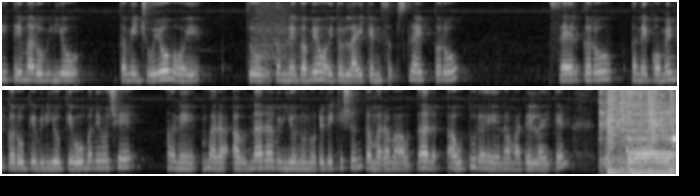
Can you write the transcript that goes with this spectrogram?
રીતે મારો વીડિયો તમે જોયો હોય તો તમને ગમ્યો હોય તો લાઈક એન્ડ સબસ્ક્રાઈબ કરો શેર કરો અને કોમેન્ટ કરો કે વીડિયો કેવો બન્યો છે અને મારા આવનારા વિડીયોનું નોટિફિકેશન તમારામાં આવતા, આવતું રહે એના માટે લાઈક એન્ડ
